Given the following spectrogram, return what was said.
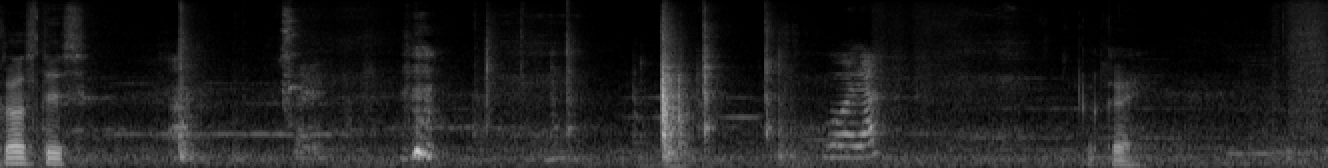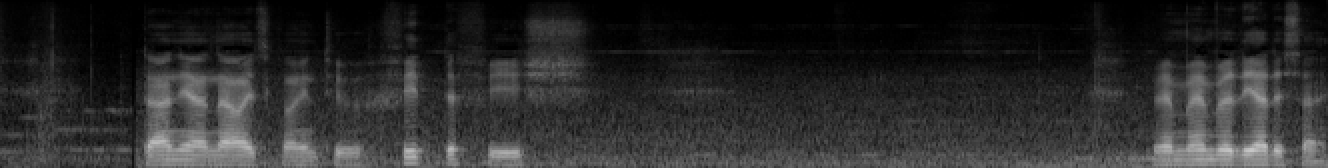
close this. Oh, Sorry. Voila. Okay. Dania now is going to feed the fish. Remember the other side.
